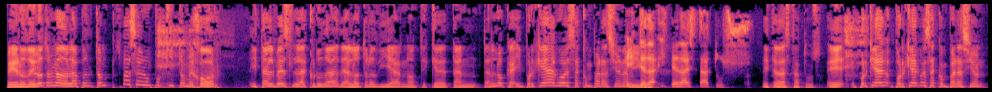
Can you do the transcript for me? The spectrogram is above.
Pero del otro lado, el Appleton pues, va a ser un poquito mejor. Y tal vez la cruda de al otro día no te quede tan, tan loca. ¿Y por qué hago esa comparación, amigo? Y te da, y te da estatus. Y te da estatus. Eh, ¿por, qué, hago esa comparación?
